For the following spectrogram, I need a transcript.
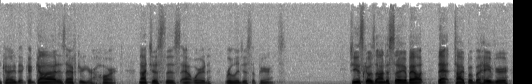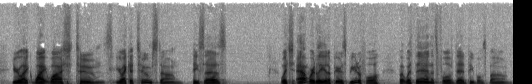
Okay? That God is after your heart, not just this outward religious appearance. Jesus goes on to say about that type of behavior, you're like whitewashed tombs. You're like a tombstone, he says, which outwardly it appears beautiful, but within it's full of dead people's bones.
